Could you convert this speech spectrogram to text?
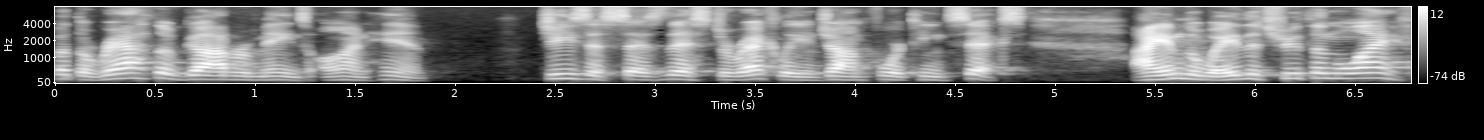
but the wrath of God remains on him. Jesus says this directly in John 14, 6. I am the way, the truth, and the life.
